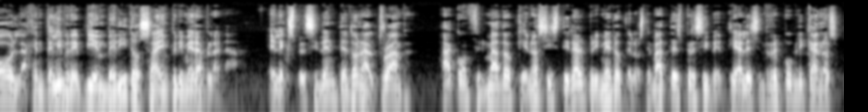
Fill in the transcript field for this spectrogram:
Hola gente libre, bienvenidos a En Primera Plana. El expresidente Donald Trump ha confirmado que no asistirá al primero de los debates presidenciales republicanos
